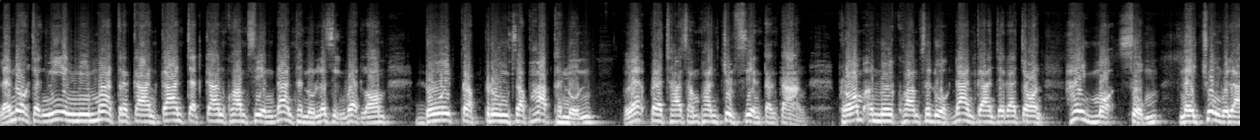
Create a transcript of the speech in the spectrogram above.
และนอกจากนี้ยังมีมาตรการการจัดการความเสี่ยงด้านถนนและสิ่งแวดล้อม โดยปรับปรุงสภาพถนน และประชาสัมพันธ์จุดเสี่ยงต่างๆ พร้อมอำนวยความสะดวกด้านการจราจรให้เหมาะสมในช่วงเวลา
